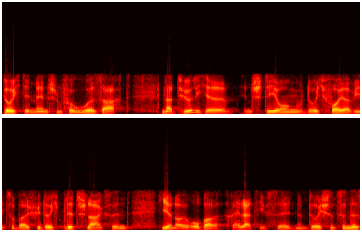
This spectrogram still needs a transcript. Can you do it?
durch den Menschen verursacht. Natürliche Entstehungen durch Feuer, wie zum Beispiel durch Blitzschlag, sind hier in Europa relativ selten. Im Durchschnitt sind es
